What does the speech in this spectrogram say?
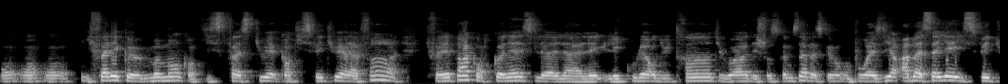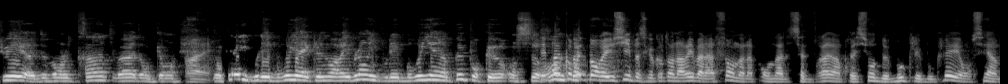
on, on- on- il fallait que le moment, quand il se fasse tuer, quand il se fait tuer à la fin, il fallait pas qu'on reconnaisse la- la- les, les couleurs du train, tu vois, des choses comme ça, parce qu'on pourrait se dire, ah bah ça y est, il se fait tuer euh, devant le train, tu vois. Donc, Ouais. donc là, il voulait brouiller avec le noir et blanc, il voulait brouiller un peu pour qu'on se C'est pas rende pas. complètement réussi parce que quand on arrive à la fin, on a, la- on a cette vraie impression de boucler, boucler et on sait à,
